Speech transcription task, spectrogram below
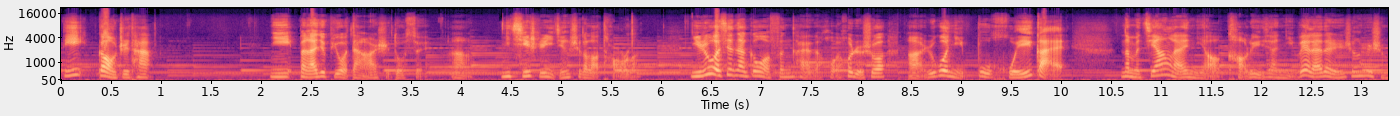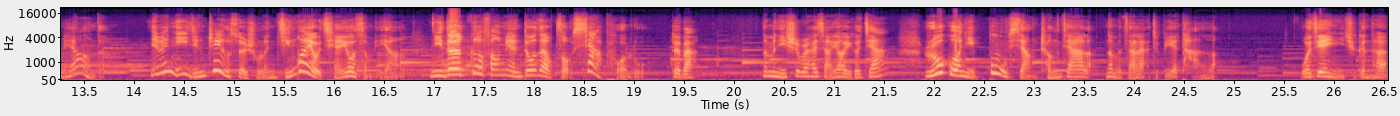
第一，告知他，你本来就比我大二十多岁啊，你其实已经是个老头了。你如果现在跟我分开的，或或者说啊，如果你不悔改，那么将来你要考虑一下，你未来的人生是什么样的。因为你已经这个岁数了，你尽管有钱又怎么样？你的各方面都在走下坡路，对吧？那么你是不是还想要一个家？如果你不想成家了，那么咱俩就别谈了。我建议你去跟他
